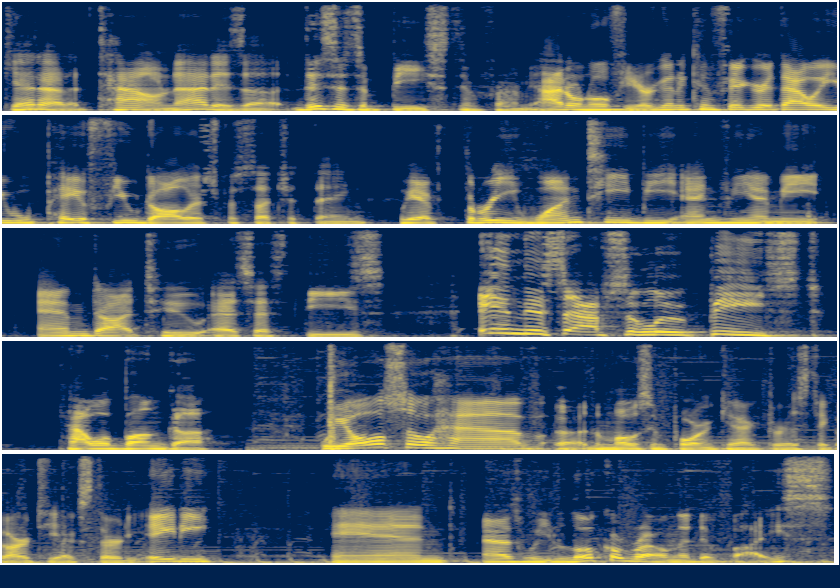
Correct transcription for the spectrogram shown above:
Get out of town. That is a this is a beast in front of me. I don't know if you're gonna configure it that way. You will pay a few dollars for such a thing. We have three 1 TB NVMe M.2 SSDs in this absolute beast. Cowabunga. We also have uh, the most important characteristic, RTX 3080. And as we look around the device,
